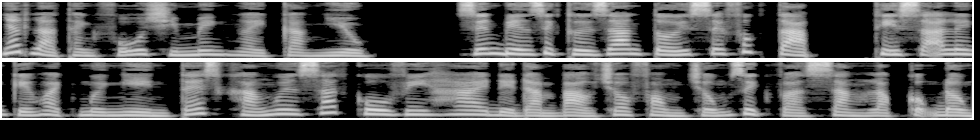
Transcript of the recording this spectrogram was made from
nhất là thành phố Hồ Chí Minh ngày càng nhiều. Diễn biến dịch thời gian tới sẽ phức tạp, thị xã lên kế hoạch 10.000 test kháng nguyên sát COVID-2 để đảm bảo cho phòng chống dịch và sàng lọc cộng đồng.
